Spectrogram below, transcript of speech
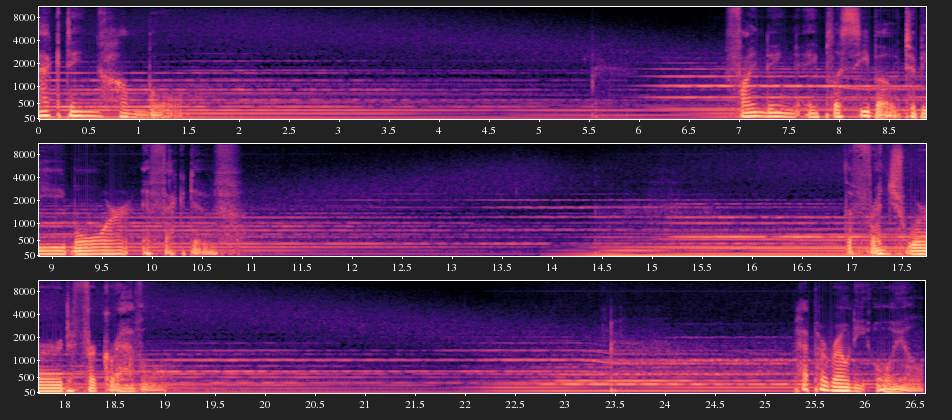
Acting humble. Finding a placebo to be more effective. The French word for gravel. Pepperoni oil.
